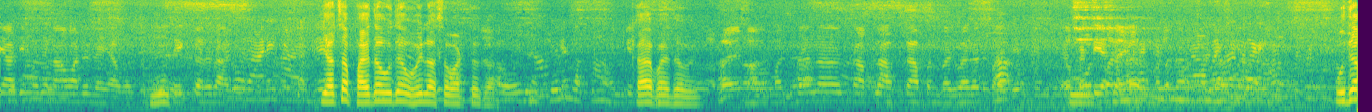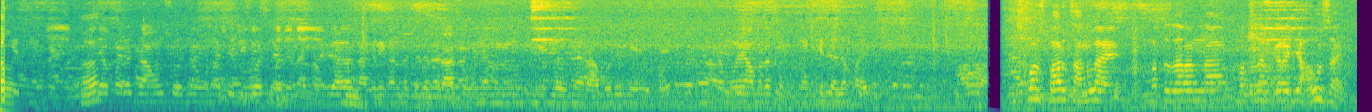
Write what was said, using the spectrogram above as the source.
यादीमध्ये नाव आलेलं आहे यावर्षी चेक करत आलो. याचा फायदा उद्या होईल असं वाटतं का? काय फायदा होईल? मतदान आपला हक्क आपण बजवायलाच पाहिजे. उद्या जाऊन उन्हाचे दिवस आपल्या नागरिकांना त्याचा त्रास होऊ नये म्हणून ही योजना राबवलेली आहे त्यामुळे आम्हाला नक्कीच त्याचा फायदा. रिस्पॉन्स फार चांगला आहे. मतदारांना मतदान करायची हाऊस आहे.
